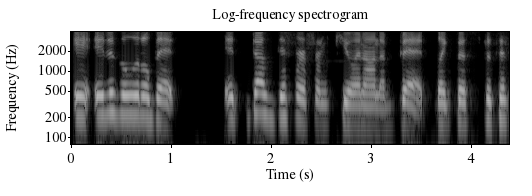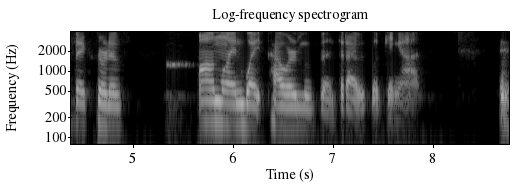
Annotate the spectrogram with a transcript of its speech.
it, it is a little bit, it does differ from QAnon a bit, like the specific sort of online white power movement that I was looking at. Eh,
